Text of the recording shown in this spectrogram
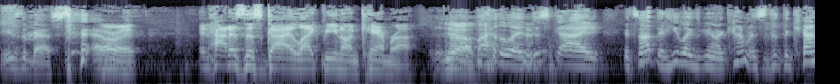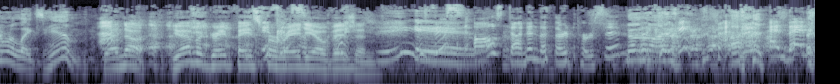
He's the best. All right. And how does this guy like being on camera? Yeah. Uh, by the way, this guy, it's not that he likes being on camera, it's that the camera likes him. Yeah, no. You have a great face for Radio Vision. Is this all done in the third person? No, no, I, and then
